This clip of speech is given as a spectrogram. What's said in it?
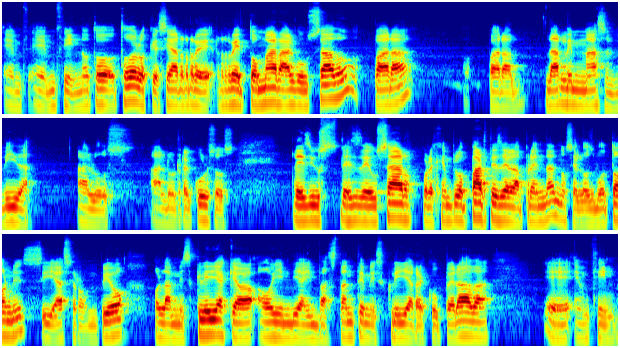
en, fin, ¿no? todo, todo, lo que sea retomar algo usado para, para darle más vida a los, a los recursos desde, usar, por ejemplo, partes de la prenda, no sé, los botones, si ya se rompió, o la mezclilla, que hoy en día hay bastante mezclilla recuperada, eh, en fin,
